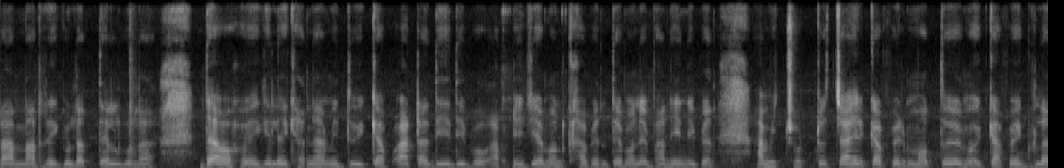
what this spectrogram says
রান্নার রেগুলার তেলগুলা। দেওয়া হয়ে গেলে এখানে আমি দুই কাপ আটা দিয়ে দেব। আপনি যেমন খাবেন তেমনই বানিয়ে নেবেন। আমি ছোট্ট চায়ের কাপের মতো, ওই কাপেগুলা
